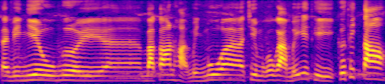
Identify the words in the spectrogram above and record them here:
tại vì nhiều người à, bà con hỏi mình mua chim một câu gà Mỹ thì cứ thích to.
